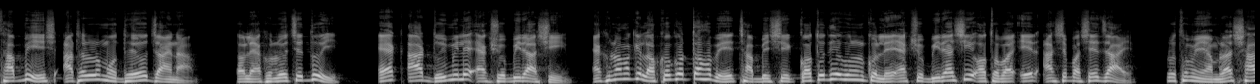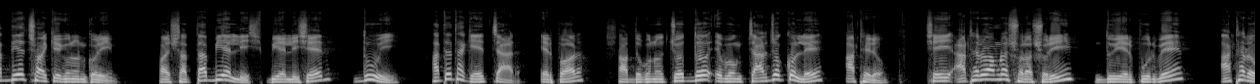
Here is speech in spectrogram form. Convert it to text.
ছাব্বিশ আঠারোর মধ্যেও যায় না। তাহলে এখন রয়েছে দুই। এক আট দুই মিলে একশো বিরাশি। এখন আমাকে লক্ষ্য করতে হবে ছাব্বিশে কত দিয়ে গুণন করলে একশো বিরাশি অথবা এর আশেপাশে যায়। প্রথমে আমরা সাত দিয়ে ছয়কে গুণন করি। ছয় সাতটা, বিয়াল্লিশ। বিয়াল্লিশের দুই, হাতে থাকে চার। এরপর সাত দুগুণ চোদ্দ এবং চার যোগ করলে আঠেরো। সেই আঠারো আমরা সরাসরি দুইয়ের পূর্বে আঠারো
